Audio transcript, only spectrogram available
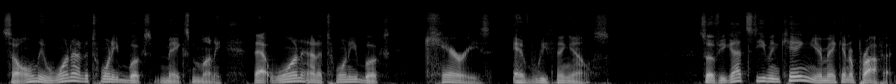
So only one out of 20 books makes money. That one out of 20 books carries everything else. So if you got Stephen King, you're making a profit.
